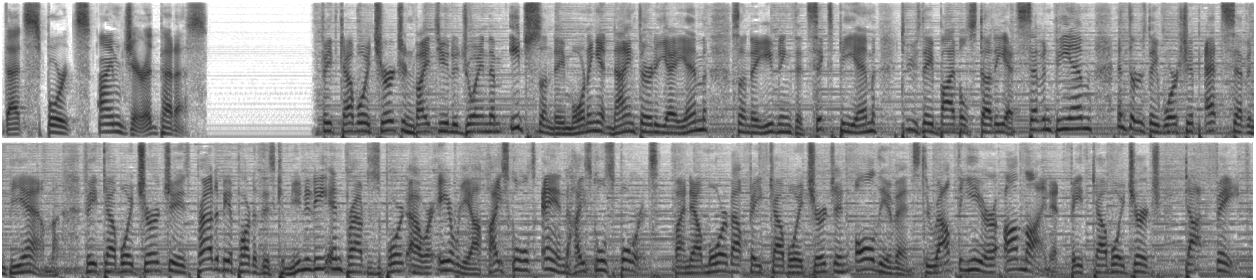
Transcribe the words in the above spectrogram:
That's sports. I'm Jared Pettis. Faith Cowboy Church invites you to join them each Sunday morning at 9:30 a.m., Sunday evenings at 6 p.m., Tuesday Bible study at 7 p.m., and Thursday worship at 7 p.m. Faith Cowboy Church is proud to be a part of this community and proud to support our area high schools and high school sports. Find out more about Faith Cowboy Church and all the events throughout the year online at faithcowboychurch.faith.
